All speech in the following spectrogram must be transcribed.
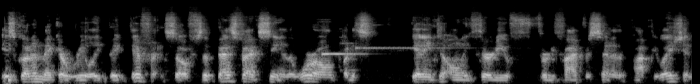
is going to make a really big difference. So, if it's the best vaccine in the world, but it's getting to only 30 or 35 percent of the population,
